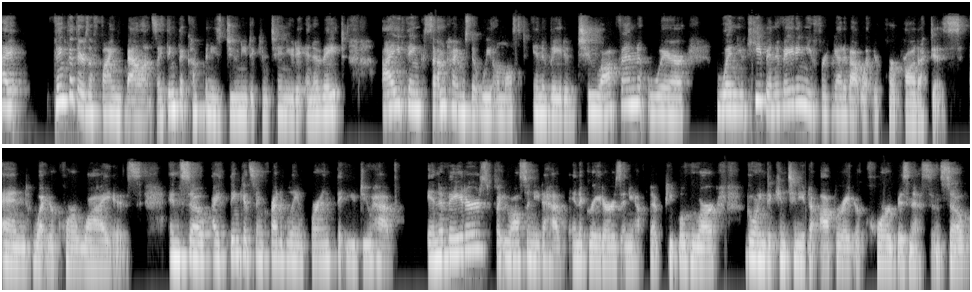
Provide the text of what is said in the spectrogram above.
I think that there's a fine balance. I think that companies do need to continue to innovate. I think sometimes that we almost innovated too often, where when you keep innovating, you forget about what your core product is and what your core why is. And so I think it's incredibly important that you do have innovators, but you also need to have integrators and you have to have people who are going to continue to operate your core business. And so,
